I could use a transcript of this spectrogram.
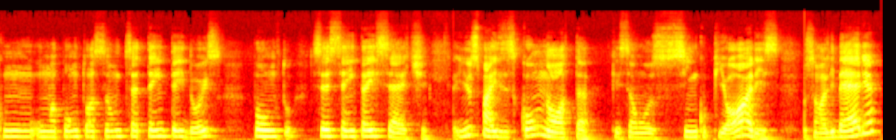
com uma pontuação de 72,67. E os países com nota, que são os cinco piores, são a Libéria,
